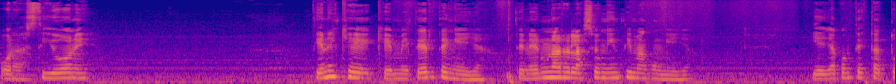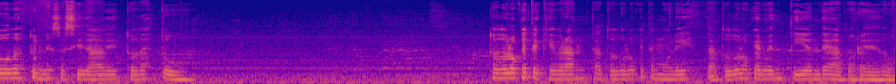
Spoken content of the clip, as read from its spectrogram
oraciones. Tienes que, que meterte en ella, tener una relación íntima con ella. Y ella contesta todas tus necesidades, todas tus todo lo que te quebranta, todo lo que te molesta, todo lo que no entiendes a tu alrededor.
